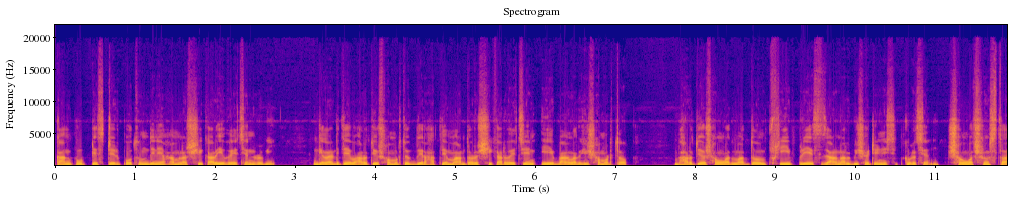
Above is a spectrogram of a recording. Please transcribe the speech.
কানপুর টেস্টের প্রথম দিনে হামলার শিকারই হয়েছেন রবি। গ্যালারিতে ভারতীয় সমর্থকদের হাতে মারধরের শিকার হয়েছেন এ বাংলাদেশি সমর্থক। ভারতীয় সংবাদ মাধ্যম ফ্রি প্রেস জার্নাল বিষয়টি নিশ্চিত করেছেন। সংবাদ সংস্থা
